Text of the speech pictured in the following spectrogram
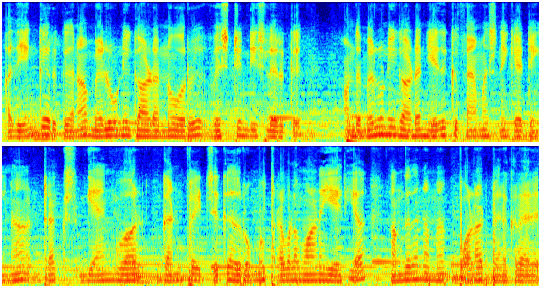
அது எங்கே இருக்குதுன்னா மெலூனி கார்டன்னு ஒரு வெஸ்ட் இண்டீஸில் இருக்குது அந்த மெலூனி கார்டன் எதுக்கு ஃபேமஸ்னு கேட்டிங்கன்னா ட்ரக்ஸ் கேங் வார் கன் ஃபைட்ஸுக்கு அது ரொம்ப பிரபலமான ஏரியா அங்கே தான் நம்ம பொலாட் பிறக்கிறாரு.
